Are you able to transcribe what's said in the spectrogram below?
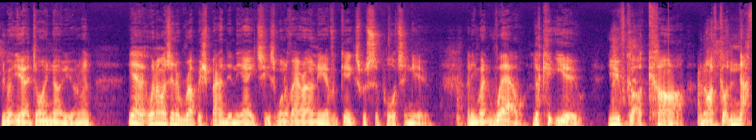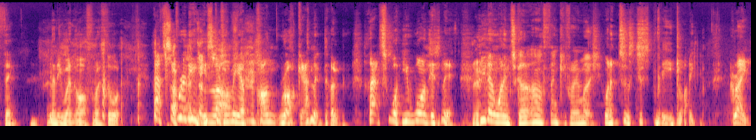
he went, Yeah, do I know you? And I went, Yeah, when I was in a rubbish band in the 80s, one of our only ever gigs was supporting you. And he went, Well, look at you. You've got a car and I've got nothing. And then he went off, and I thought, That's brilliant. He's giving me a punk rock anecdote. That's what you want, isn't it? You don't want him to go, Oh, thank you very much. You want him to just be like, Great.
